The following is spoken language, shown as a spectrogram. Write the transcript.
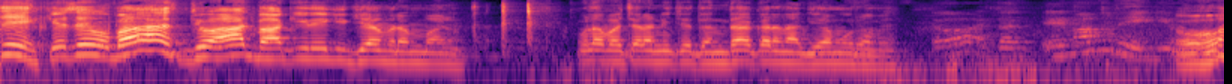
જી કેસે હો? બસ, જો આજ બાકી રહી ગઈ ગેમ રમવાનું. ઓલા બચારા નીચે ધંધા કરે ના ગેમ રમે. ઓહો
